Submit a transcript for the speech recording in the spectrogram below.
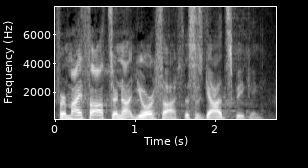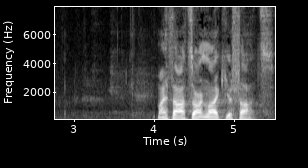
For my thoughts are not your thoughts. This is God speaking. My thoughts aren't like your thoughts.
